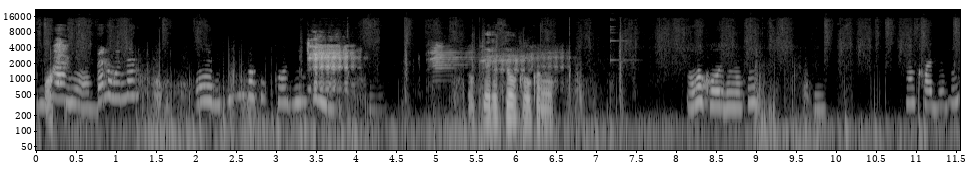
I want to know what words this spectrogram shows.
Boş. Bir saniye, Ben oyundan... Ee, bütün Bak bak koordinatı. Yok gerek yok o kadar. Ama koordinatı. Sen kaydedin.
